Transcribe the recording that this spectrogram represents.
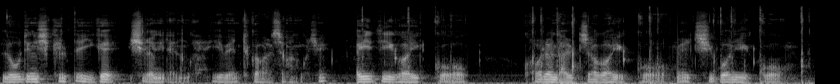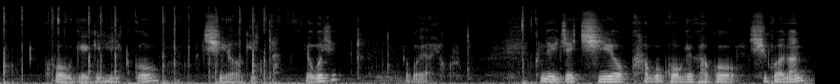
로딩 시킬 때 이게 실행이 되는 거야. 이벤트가 발생하는 거지. 아이디가 있고 거래 날짜가 있고 직원이 있고 고객이 있고 지역이 있다. 요거지? 요거야, 요거. 근데 이제 지역하고 고객하고 직원은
